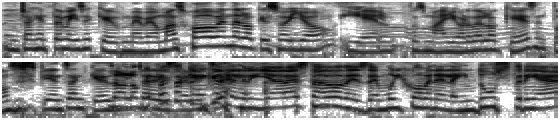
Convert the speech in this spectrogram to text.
mucha gente me dice que me veo más joven de lo que soy yo y él, pues mayor de lo que es, entonces piensan que es No, lo que pasa es que Ángel del Villar ha estado desde muy joven en la industria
